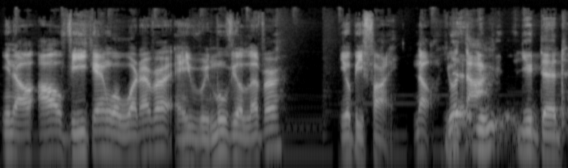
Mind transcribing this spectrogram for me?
you know, all vegan or whatever, and you remove your liver, you'll be fine. No, you'll Yeah, die. You, you dead.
